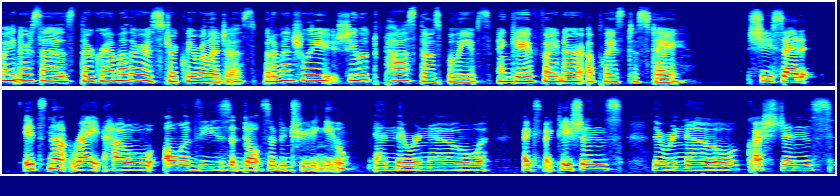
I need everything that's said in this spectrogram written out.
Feitner says their grandmother is strictly religious, but eventually she looked past those beliefs and gave Feitner a place to stay. She said, It's not right how all of these adults have been treating you. And there were no expectations, there were no questions.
